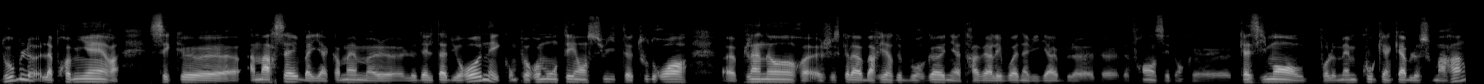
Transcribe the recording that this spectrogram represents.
double. La première, c'est que à Marseille, bah, il y a quand même le, delta du Rhône et qu'on peut remonter ensuite tout droit plein nord jusqu'à la barrière de Bourgogne à travers les voies navigables de, France et donc quasiment pour le même coût qu'un câble sous-marin.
